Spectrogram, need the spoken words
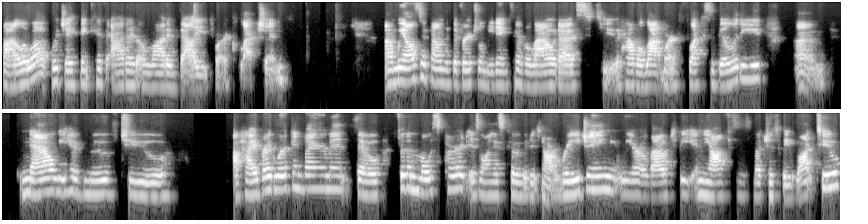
follow up, which I think has added a lot of value to our collection. Um, we also found that the virtual meetings have allowed us to have a lot more flexibility. Um, now we have moved to a hybrid work environment. So for the most part, as long as COVID is not raging, we are allowed to be in the office as much as we want to.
